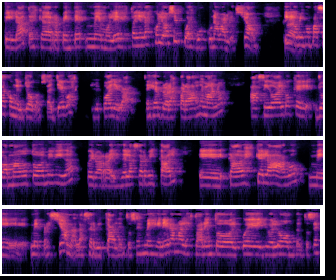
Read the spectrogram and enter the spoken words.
pilates que de repente me molesta y en la escoliosis pues busco una variación. Y lo mismo pasa con el yoga, o sea, llego hasta donde yo pueda llegar. Ejemplo, las paradas de mano ha sido algo que yo he amado toda mi vida, pero a raíz de la cervical, eh, cada vez que la hago me, me, presiona la cervical, entonces me genera malestar en todo el cuello, el hombro, entonces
